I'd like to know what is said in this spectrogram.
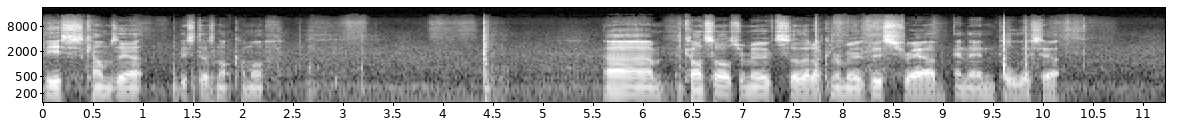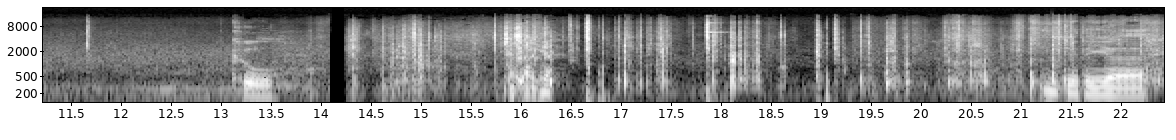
This comes out, this does not come off. Um, the console's removed so that I can remove this shroud and then pull this out. Cool. Just out of here. do the uh,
